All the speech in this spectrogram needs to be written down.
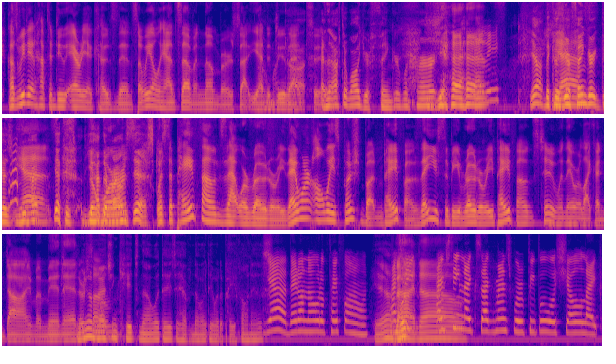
because we didn't have to do area codes then, so we only had seven numbers that you had to Oh my do God. that too. And then after a while, your finger would hurt. yes. Really? Yeah, because your finger, because you had, yeah, because you had the round worst disc. Was the payphones that were rotary? They weren't always push button payphones. They used to be rotary payphones too, when they were like a dime a minute Can or you something. imagine kids nowadays? They have no idea what a payphone is. Yeah, they don't know what a payphone. Is. Yeah. I've, seen, I know. I've seen like segments where people will show like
